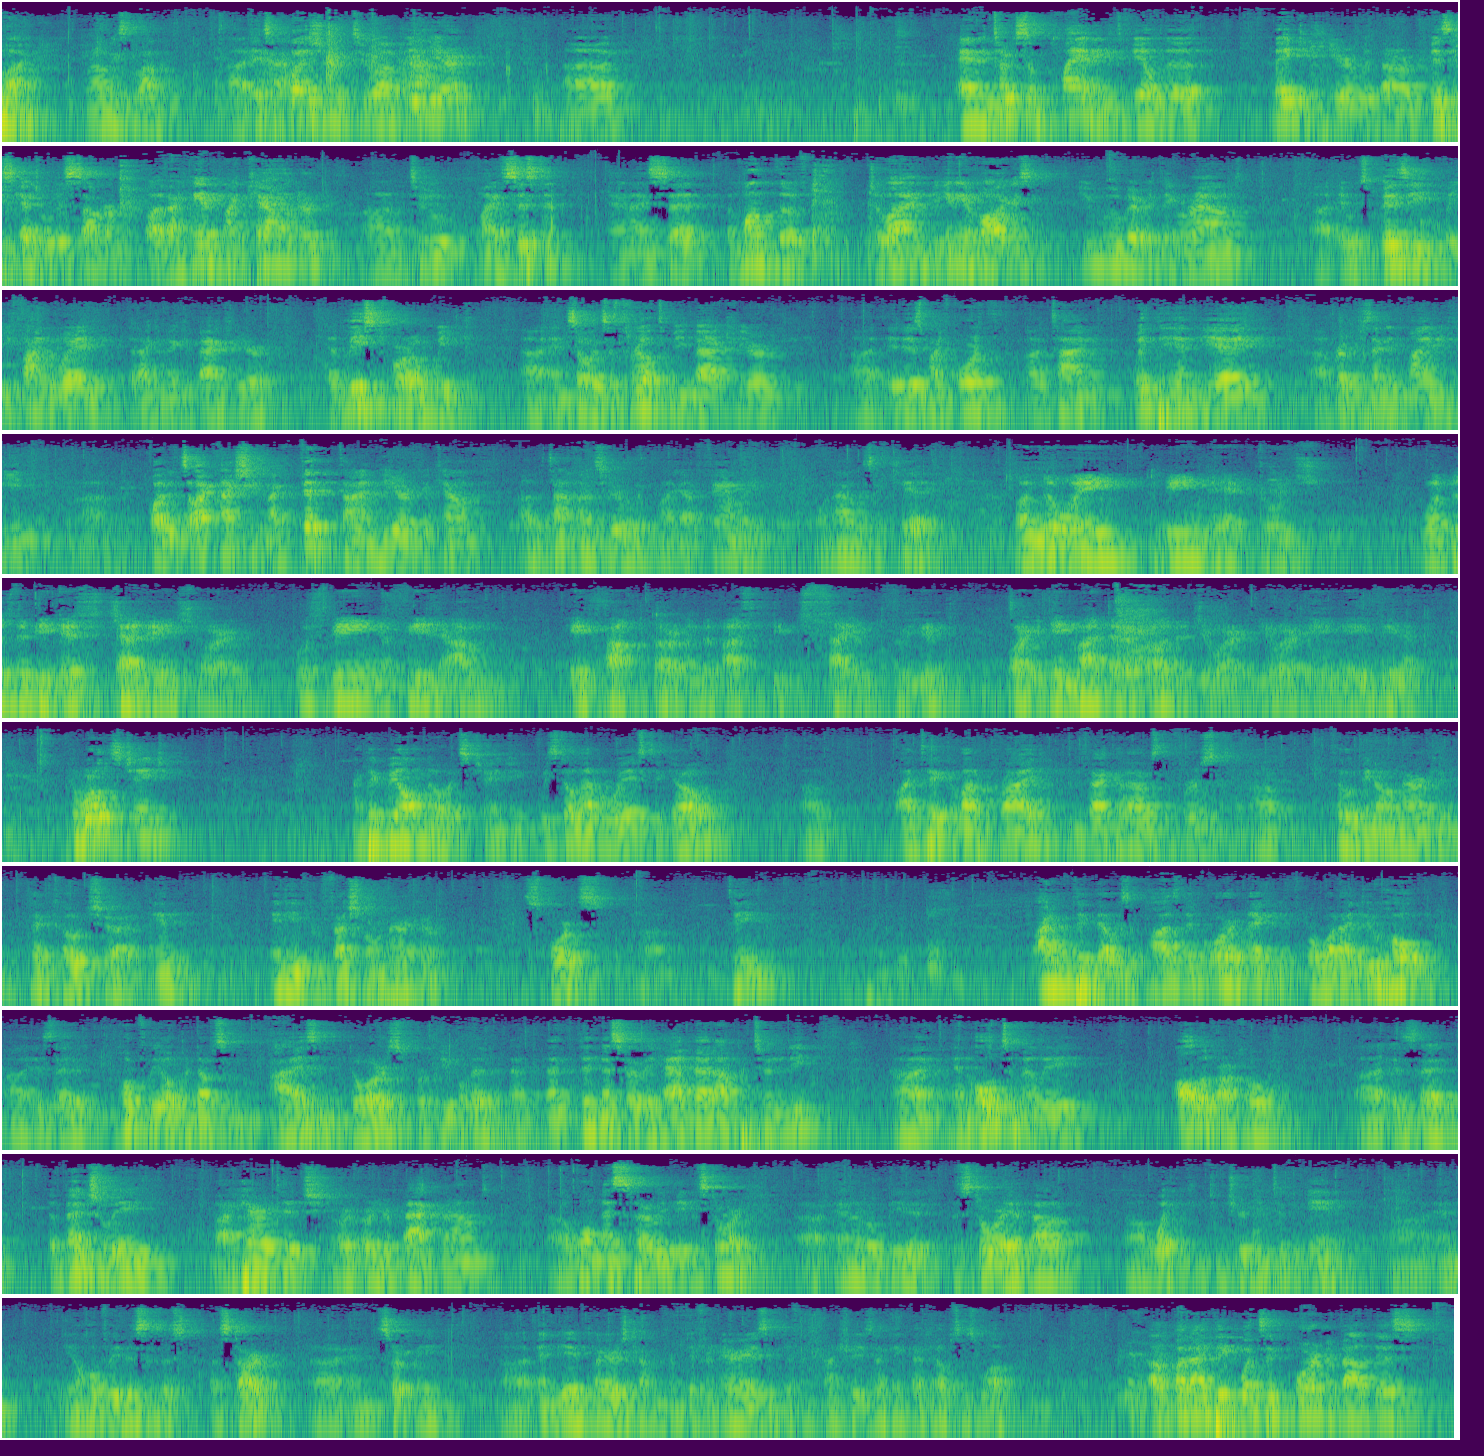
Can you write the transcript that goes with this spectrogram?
Rami Salam. Uh, it's a pleasure to uh, be here. Uh, and it took some planning to be able to make it here with our busy schedule this summer. But I handed my calendar uh, to my assistant, and I said, the month of July and beginning of August, you move everything around. Uh, it was busy, but you find a way that I can make it back here at least for a week. Uh, and so it's a thrill to be back here. Uh, it is my fourth uh, time with the NBA, uh, representing Miami Heat, uh, but it's actually my fifth time here if you count uh, the time I was here with my uh, family when I was a kid. On the way to being the head coach, what was the biggest challenge or was being a field um, a factor on the positive side for you? Or it didn't matter at all that you were you were a, a field? The world is changing. I think we all know it's changing. We still have a ways to go. Uh, I take a lot of pride in the fact that I was the first uh, Filipino American head coach uh, in any professional American sports uh, team. I don't think that was a positive or a negative, but what I do hope uh, is that it hopefully opened up some eyes and doors for people that, that, that didn't necessarily have that opportunity. Uh, and ultimately, all of our hope uh, is that eventually uh, heritage or, or, your background uh, won't necessarily be the story, uh, and it'll be the story about uh, what you can contribute to the game. And you know, hopefully, this is a, a start, and certainly. NBA players coming from different areas and different countries, I think that helps as well. but I think what's important about this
